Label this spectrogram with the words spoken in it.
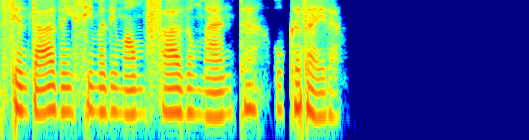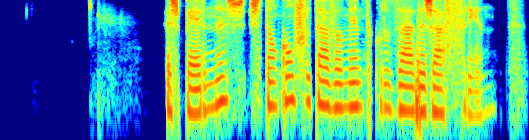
sentado em cima de uma almofada, manta ou cadeira. As pernas estão confortavelmente cruzadas à frente.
